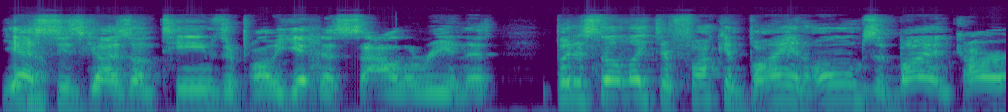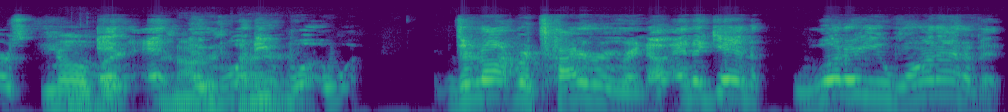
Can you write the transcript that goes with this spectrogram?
Yes, Yep. these guys on teams, they're probably getting a salary and this, but it's not like they're fucking buying homes and buying cars. No, but and, and, they're not and what do you, retiring. what, they're not retiring right now. And again, what do you want out of it?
